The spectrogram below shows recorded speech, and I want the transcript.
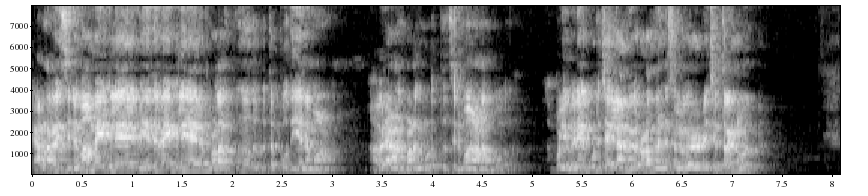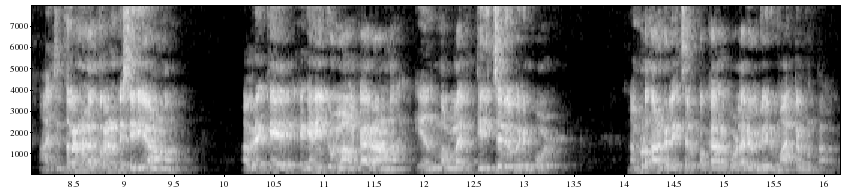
കാരണം ഈ സിനിമാ മേഖലയായാലും ഏത് മേഖലയായാലും വളർത്തുന്നത് ഇവിടുത്തെ പൊതുജനമാണ്. അവരാണ് പണം കൊടുത്ത് സിനിമ കാണാൻ പോകുന്നത്. അപ്പോൾ ഇവരെക്കുറിച്ചെല്ലാം ഇവരുടെ മനസ്സിൽ ഓരോരോ ചിത്രങ്ങളുണ്ട്. ആ ചിത്രങ്ങൾ എത്ര കണ്ട് ശരിയാണ്? അവരൊക്കെ എങ്ങനെയൊക്കെയുള്ള ആൾക്കാരാണ് എന്നുള്ള തിരിച്ചറിവ് വരുമ്പോൾ നമ്മുടെ നാട്ടിലെ ചെറുപ്പക്കാർക്ക് വളരെ വലിയൊരു മാറ്റമുണ്ടാകും.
